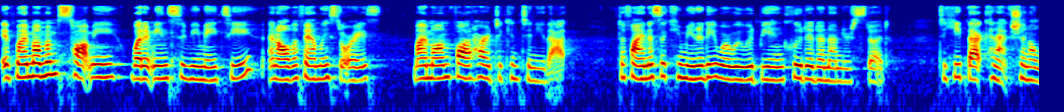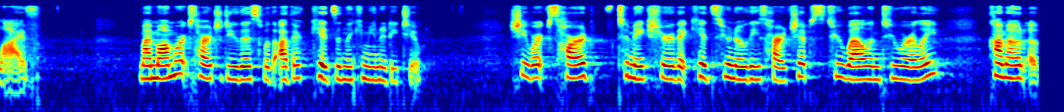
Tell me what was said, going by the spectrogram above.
If my mumums taught me what it means to be Métis and all the family stories, my mom fought hard to continue that, to find us a community where we would be included and understood, to keep that connection alive. My mom works hard to do this with other kids in the community too. She works hard to make sure that kids who know these hardships too well and too early come out of,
